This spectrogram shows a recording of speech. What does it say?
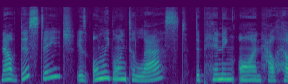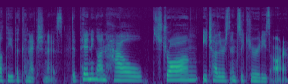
Now, this stage is only going to last depending on how healthy the connection is, depending on how strong each other's insecurities are.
